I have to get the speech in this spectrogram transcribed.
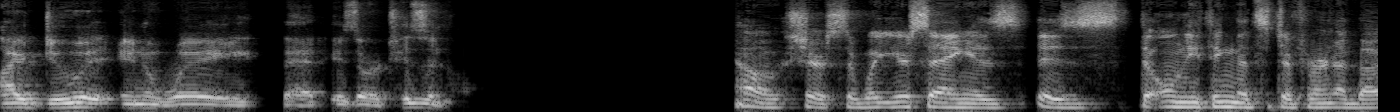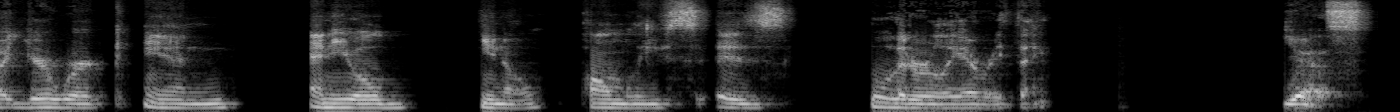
i do it in a way that is artisanal Oh, sure. So what you're saying is is the only thing that's different about your work and any old you know palm leaves is literally everything. yes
